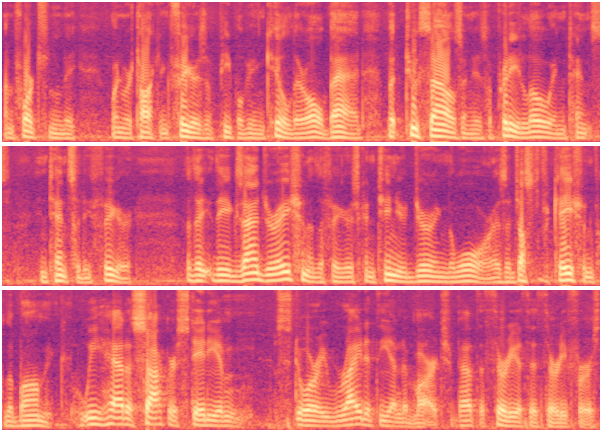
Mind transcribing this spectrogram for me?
unfortunately, when we're talking figures of people being killed, they're all bad, but 2,000 is a pretty low intense, intensity figure. The, the exaggeration of the figures continued during the war as a justification for the bombing. We had a soccer stadium story right at the end of March, about the 30th or 31st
